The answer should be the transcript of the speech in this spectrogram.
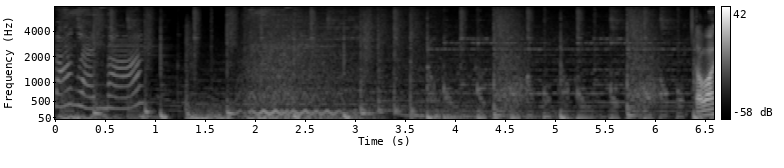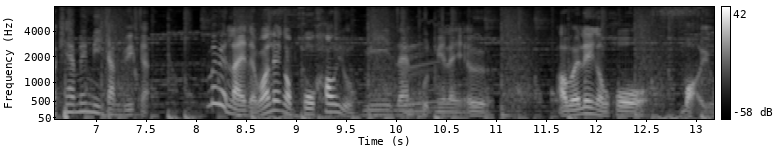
สร้างแลนด์มาร์คแต่ว่าแค่ไม่มีการวิกอะไม่เป็นไรแต่ว่าเล่นกับโคเข้าอยู่มีแดนผุดมีอะไรเออ เอาไว้เล่นกับโคเหมาะอยู่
